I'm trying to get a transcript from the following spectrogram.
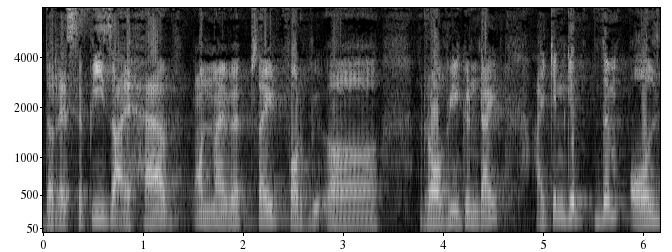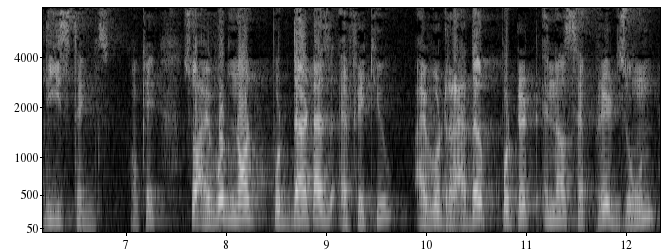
the recipes i have on my website for uh, raw vegan diet. I can give them all these things okay? So i would not put that as faq i would rather put it in a separate zone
